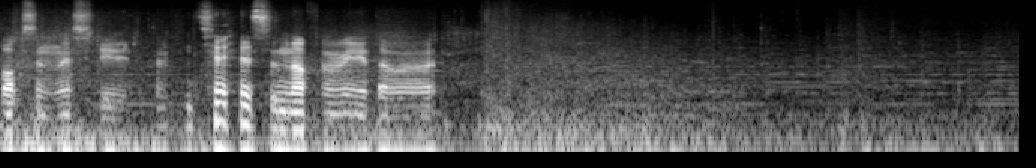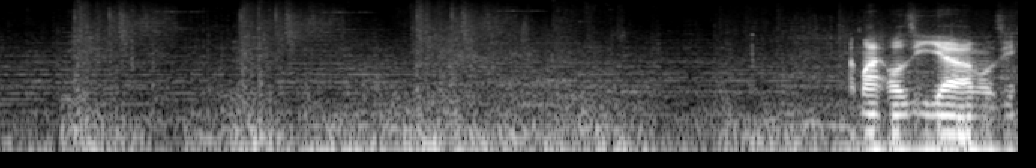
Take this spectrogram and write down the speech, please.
Boxing this dude. this is enough for me at the moment. I Aussie? Yeah, I'm Aussie.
